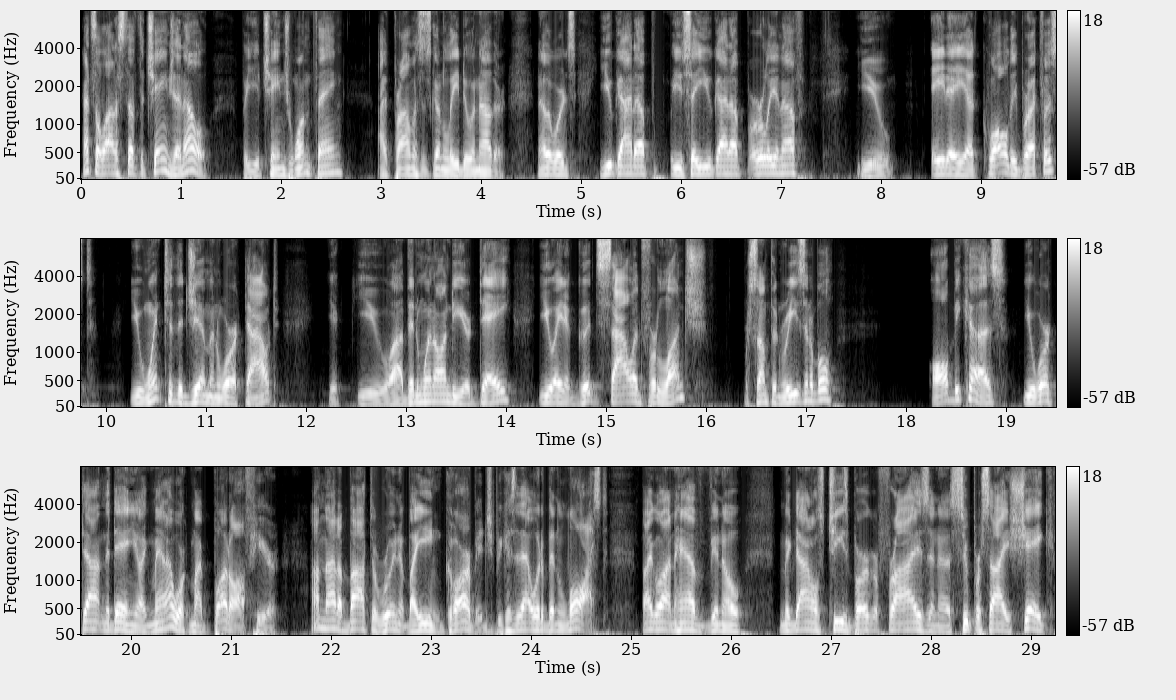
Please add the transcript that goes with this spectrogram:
That's a lot of stuff to change, I know. But you change one thing, I promise it's going to lead to another. In other words, you got up, you say you got up early enough, you ate a, a quality breakfast, you went to the gym and worked out, you, you uh, then went on to your day, you ate a good salad for lunch or something reasonable, all because you worked out in the day and you're like, man, I worked my butt off here. I'm not about to ruin it by eating garbage because that would have been lost. If I go out and have, you know, McDonald's cheeseburger, fries, and a supersized shake,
